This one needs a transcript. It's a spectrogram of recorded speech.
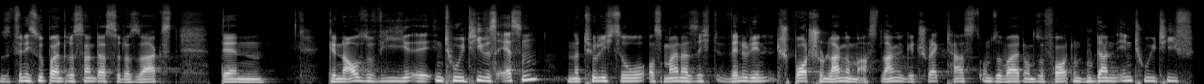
Finde ich super interessant, dass du das sagst, denn genauso wie äh, intuitives Essen, natürlich so aus meiner Sicht, wenn du den Sport schon lange machst, lange getrackt hast und so weiter und so fort und du dann intuitiv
